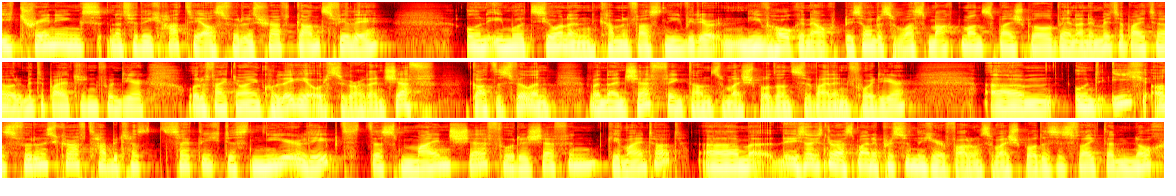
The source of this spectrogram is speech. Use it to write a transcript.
ich Trainings natürlich hatte als Führungskraft, ganz viele. Und Emotionen kann man fast nie wieder, nie hoch. Und auch besonders, was macht man zum Beispiel, wenn ein Mitarbeiter oder Mitarbeiterin von dir oder vielleicht noch ein Kollege oder sogar dein Chef, Gottes Willen, wenn dein Chef fängt an zum Beispiel dann zu weinen vor dir. Ähm, und ich als Führungskraft habe tatsächlich das nie erlebt, dass mein Chef oder Chefin gemeint hat. Ähm, ich sage es nur aus meiner persönlichen Erfahrung zum Beispiel. Das ist vielleicht dann noch.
